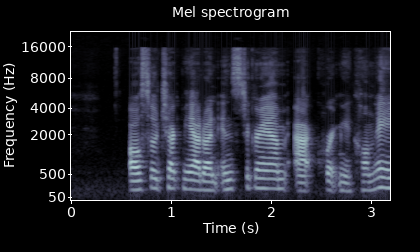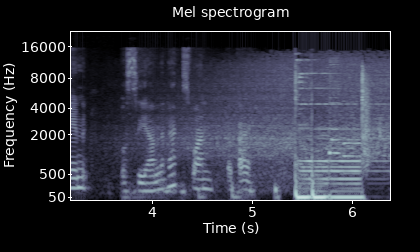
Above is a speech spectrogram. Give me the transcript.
Also, check me out on Instagram at Courtney Culnane. We'll see you on the next one. Bye bye.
